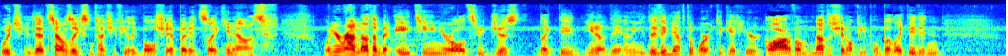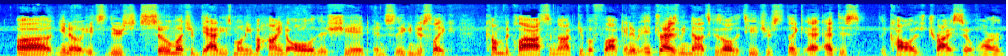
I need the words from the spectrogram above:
which that sounds like some touchy feely bullshit, but it's like you know, it's, when you're around nothing but 18 year olds who just like they, you know, they, I mean, they didn't have to work to get here. A lot of them, not to shit on people, but like they didn't. Uh, you know, it's there's so much of daddy's money behind all of this shit, and so they can just like come to class and not give a fuck. And it, it drives me nuts because all the teachers like at, at this college try so hard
